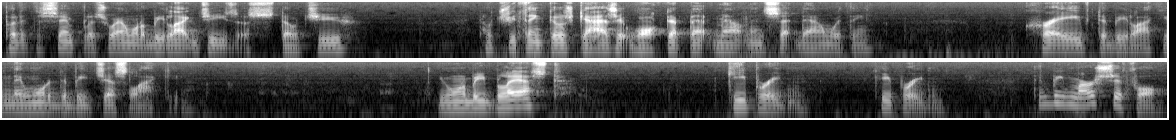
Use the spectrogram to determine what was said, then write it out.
Put it the simplest way, I want to be like Jesus, don't you? Don't you think those guys that walked up that mountain and sat down with him craved to be like him? They wanted to be just like him. You want to be blessed? Keep reading. Keep reading. Then be merciful.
